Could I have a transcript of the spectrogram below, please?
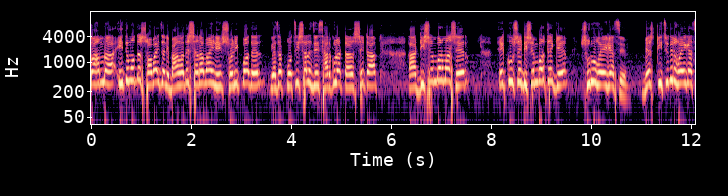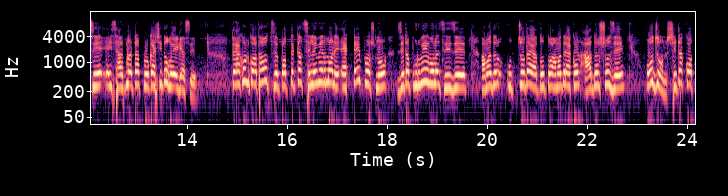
তো আমরা ইতিমধ্যে সবাই জানি বাংলাদেশ সেনাবাহিনীর সৈনিক পদের দু হাজার পঁচিশ সালে যে সার্কুলারটা, সেটা ডিসেম্বর মাসের একুশে ডিসেম্বর থেকে শুরু হয়ে গেছে। বেশ কিছুদিন হয়ে গেছে এই সার্কুলারটা প্রকাশিত হয়ে গেছে। তো এখন কথা হচ্ছে প্রত্যেকটা ছেলেমেয়ের মনে একটাই প্রশ্ন, যেটা পূর্বেই বলেছি যে আমাদের উচ্চতা এত, তো আমাদের এখন আদর্শ যে ওজন, সেটা কত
